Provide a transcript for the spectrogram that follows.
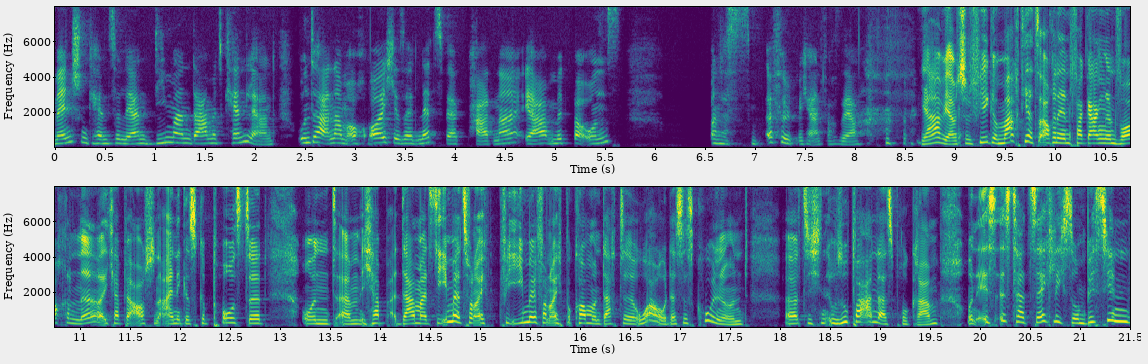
Menschen kennenzulernen, die man damit kennenlernt. Unter anderem auch euch, ihr seid Netzwerkpartner, ja, mit bei uns. Und das erfüllt mich einfach sehr. Ja, wir haben schon viel gemacht jetzt auch in den vergangenen Wochen. Ne? Ich habe ja auch schon einiges gepostet und ähm, ich habe damals die E-Mails von euch, für E-Mail von euch bekommen und dachte, wow, das ist cool und hört sich super an das Programm. Und es ist tatsächlich so ein bisschen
